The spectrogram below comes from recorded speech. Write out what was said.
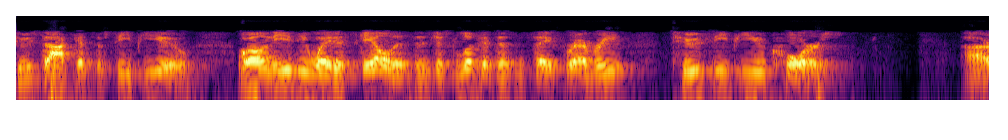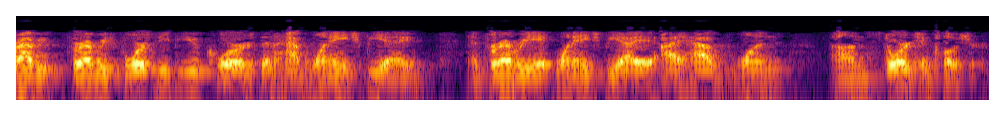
two sockets of CPU. Well, an easy way to scale this is just look at this and say for every two CPU cores, uh, or for every four CPU cores, then I have one HBA, and for every one HBA, I have one um, storage enclosure.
